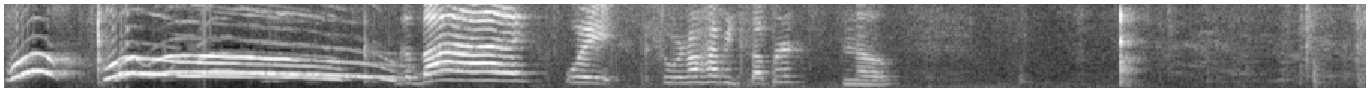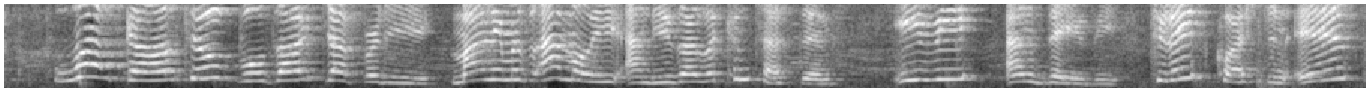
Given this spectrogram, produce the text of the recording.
Woo! Woo! Goodbye. Wait, so we're not having supper? No. Welcome to Bulldog Jeopardy! My name is Emily and these are the contestants, Evie and Daisy. Today's question is,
